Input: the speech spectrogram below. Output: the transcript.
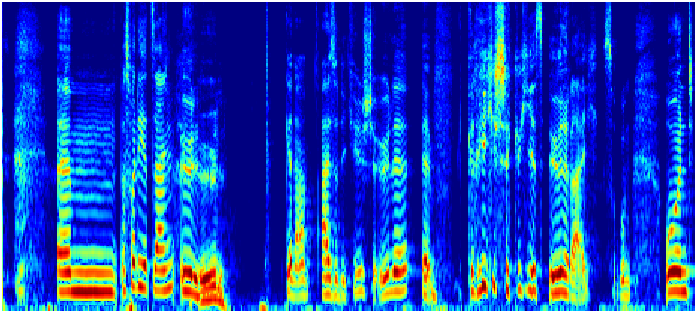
ähm, was wollte ich jetzt sagen? Öl. Öl. Genau. Also die griechische Öle, ähm, griechische Küche ist ölreich, so rum. Und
